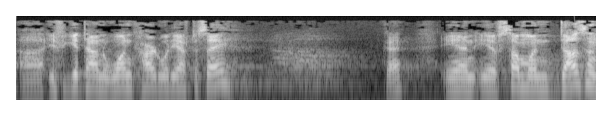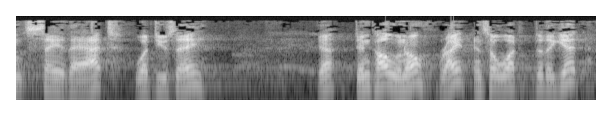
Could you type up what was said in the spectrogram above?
Uh, if you get down to one card, what do you have to say? No. Okay. And if someone doesn't say that, what do you say? Yeah, didn't call Uno, right? And so what do they get?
